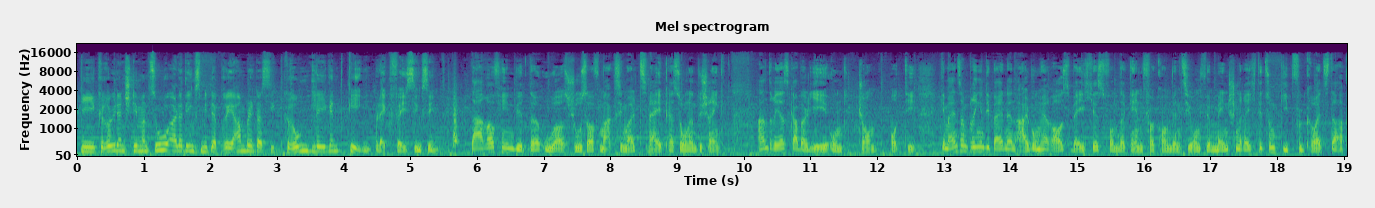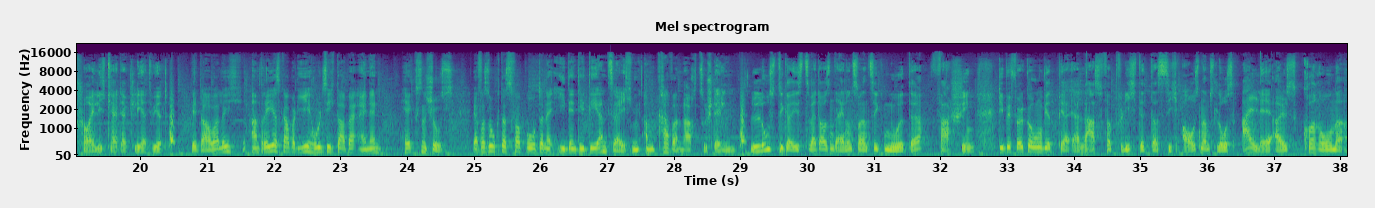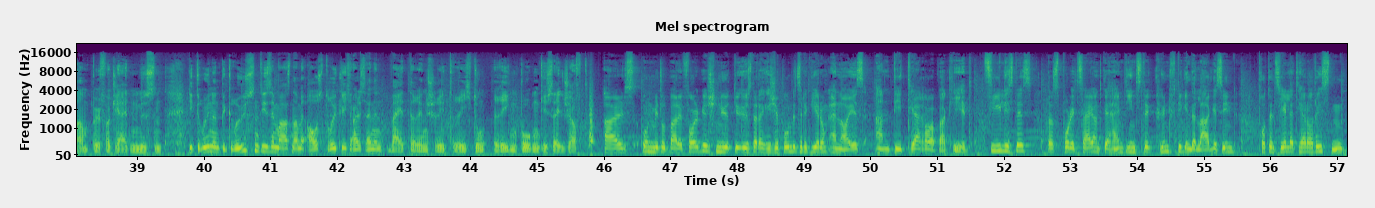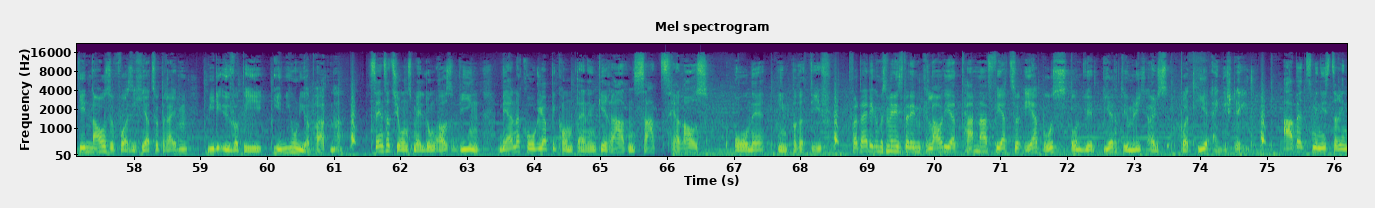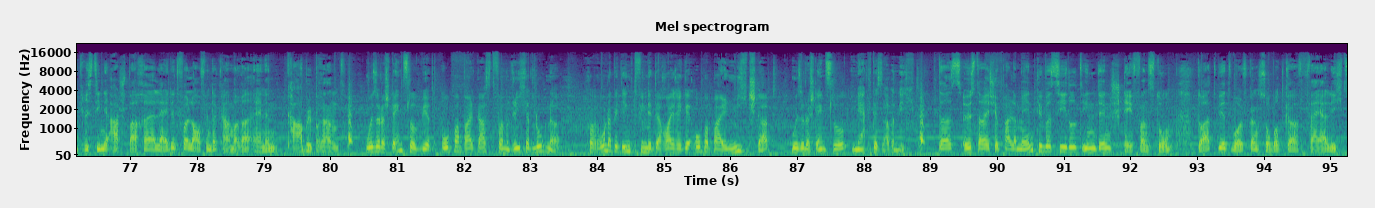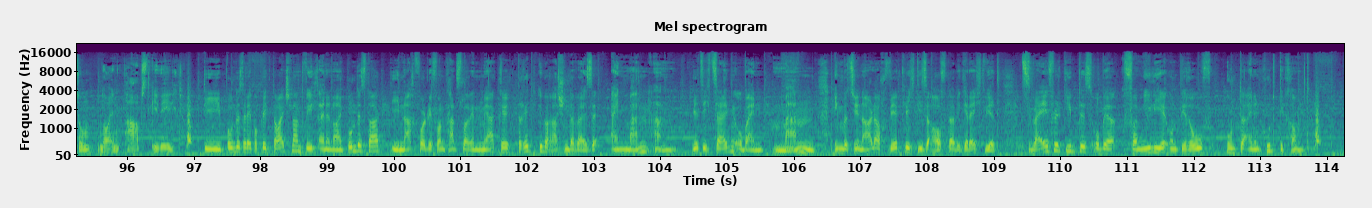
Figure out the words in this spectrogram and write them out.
Die Grünen stimmen zu, allerdings mit der Präambel, dass sie grundlegend gegen Blackfacing sind. Daraufhin wird der U-Ausschuss auf maximal zwei Personen beschränkt. Andreas Gabalier und John Otti. Gemeinsam bringen die beiden ein Album heraus, welches von der Genfer Konvention für Menschenrechte zum Gipfelkreuz der Abscheulichkeit erklärt wird. Bedauerlich, Andreas Gabalier holt sich dabei einen Hexenschuss. Er versucht das verbotene identitären Zeichen am Cover nachzustellen. Lustiger ist 2021 nur der Fasching. Die Bevölkerung wird per Erlass verpflichtet, dass sich ausnahmslos alle als Corona-Ampel verkleiden müssen. Die Grünen begrüßen diese Maßnahme ausdrücklich als einen weiteren Schritt Richtung Regenbogengesellschaft. Als unmittelbare Folge schnürt die österreichische Bundesregierung ein neues Antiterrorpaket. Ziel ist es, dass Polizei und Geheimdienste künftig in der Lage sind, potenzielle Terroristen genauso vor sich herzutreiben wie die ÖVP ihren Juniorpartner. Sensationsmeldung aus Wien. Werner Kogler bekommt einen geraden Satz heraus. Ohne Imperativ. Verteidigungsministerin Claudia Tanner fährt zu Airbus und wird irrtümlich als Portier eingestellt. Arbeitsministerin Christine Aschbacher erleidet vor laufender Kamera einen Kabelbrand. Ursula Stenzel wird Opernballgast von Richard Lugner. Corona-bedingt findet der heurige Opernball nicht statt. Ursula Stenzel merkt es aber nicht. Das österreichische Parlament übersiedelt in den Stephansdom. Dort wird Wolfgang Sobotka feierlich zum neuen Papst gewählt. Die Bundesrepublik Deutschland wählt einen neuen Bundestag. Die Nachfolge von Kanzlerin Merkel tritt überraschenderweise ein Mann an. Wird sich zeigen, ob ein Mann emotional auch wirklich dieser Aufgabe gerecht wird. Zweifel gibt es, ob er Familie und Beruf unter einen Hut bekommt.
